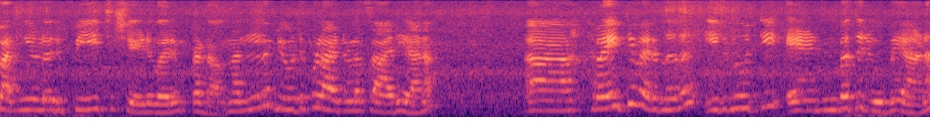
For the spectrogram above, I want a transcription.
ഭംഗിയുള്ള ഒരു പീച്ച് ഷെയ്ഡ് വരും കേട്ടോ നല്ല ബ്യൂട്ടിഫുൾ ആയിട്ടുള്ള സാരിയാണ്. റേറ്റ് വരുന്നത് ഇരുന്നൂറ്റി എൺപത് രൂപയാണ്.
